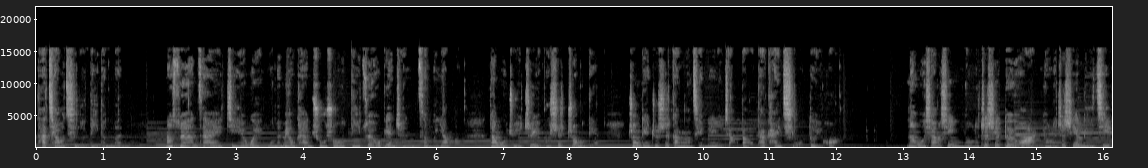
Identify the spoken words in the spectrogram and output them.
他敲起了迪的门。那虽然在结尾我们没有看出说迪最后变成怎么样了，但我觉得这也不是重点。重点就是刚刚前面有讲到，他开启了对话。那我相信有了这些对话，有了这些理解，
